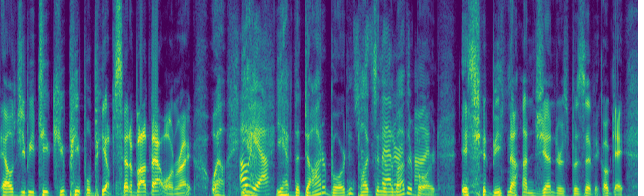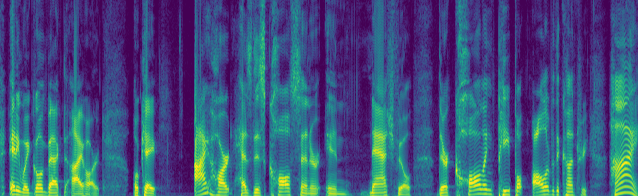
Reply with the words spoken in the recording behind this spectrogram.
LGBTQ people be upset about that one, right? Well, Oh, you have- yeah. you have the daughter board and plugs into the motherboard. It should be non-gender specific. Okay. Anyway, going back to iHeart. Okay, iHeart has this call center in Nashville. They're calling people all over the country. Hi,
